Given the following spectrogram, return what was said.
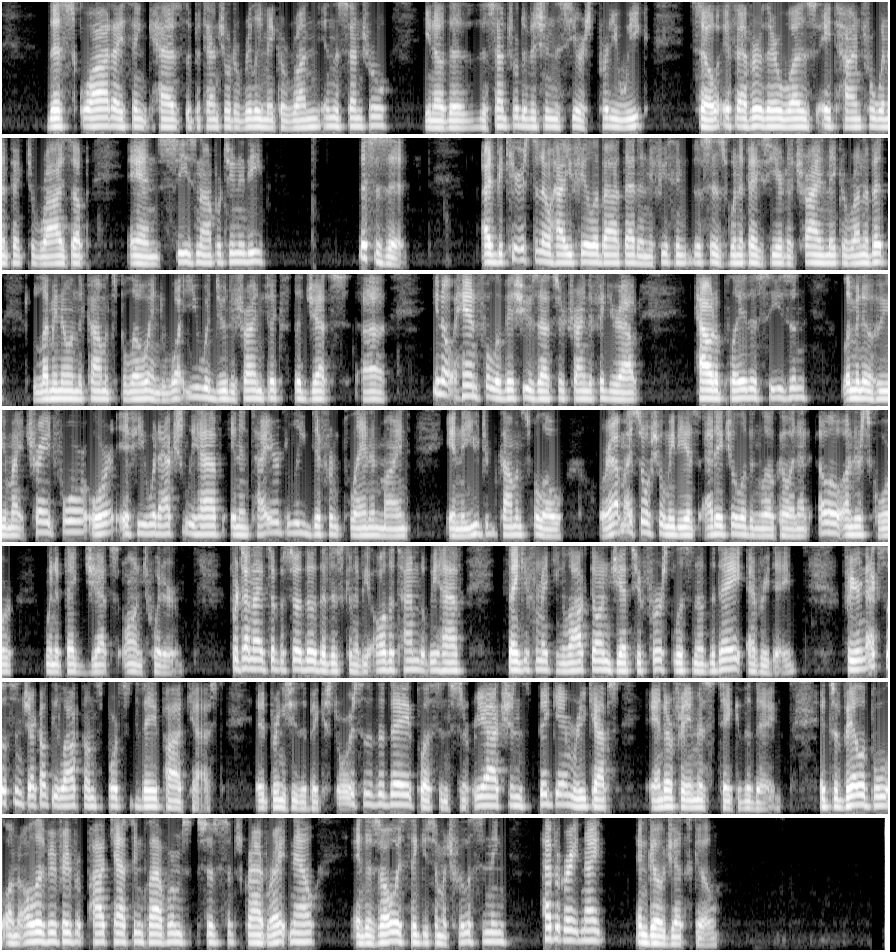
this squad I think has the potential to really make a run in the Central. You know, the the Central Division this year is pretty weak. So if ever there was a time for Winnipeg to rise up and seize an opportunity, this is it. I'd be curious to know how you feel about that, and if you think this is Winnipeg's year to try and make a run of it, let me know in the comments below, and what you would do to try and fix the Jets' uh, you know handful of issues as they're trying to figure out how to play this season. Let me know who you might trade for, or if you would actually have an entirely different plan in mind in the YouTube comments below, or at my social medias at HO Living Loco and at LO underscore Winnipeg Jets on Twitter. For tonight's episode, though, that is going to be all the time that we have. Thank you for making Locked On Jets your first listen of the day every day. For your next listen, check out the Locked On Sports Today podcast. It brings you the big stories of the day, plus instant reactions, big game recaps, and our famous Take of the Day. It's available on all of your favorite podcasting platforms, so subscribe right now. And as always, thank you so much for listening. Have a great night, and go Jets go.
